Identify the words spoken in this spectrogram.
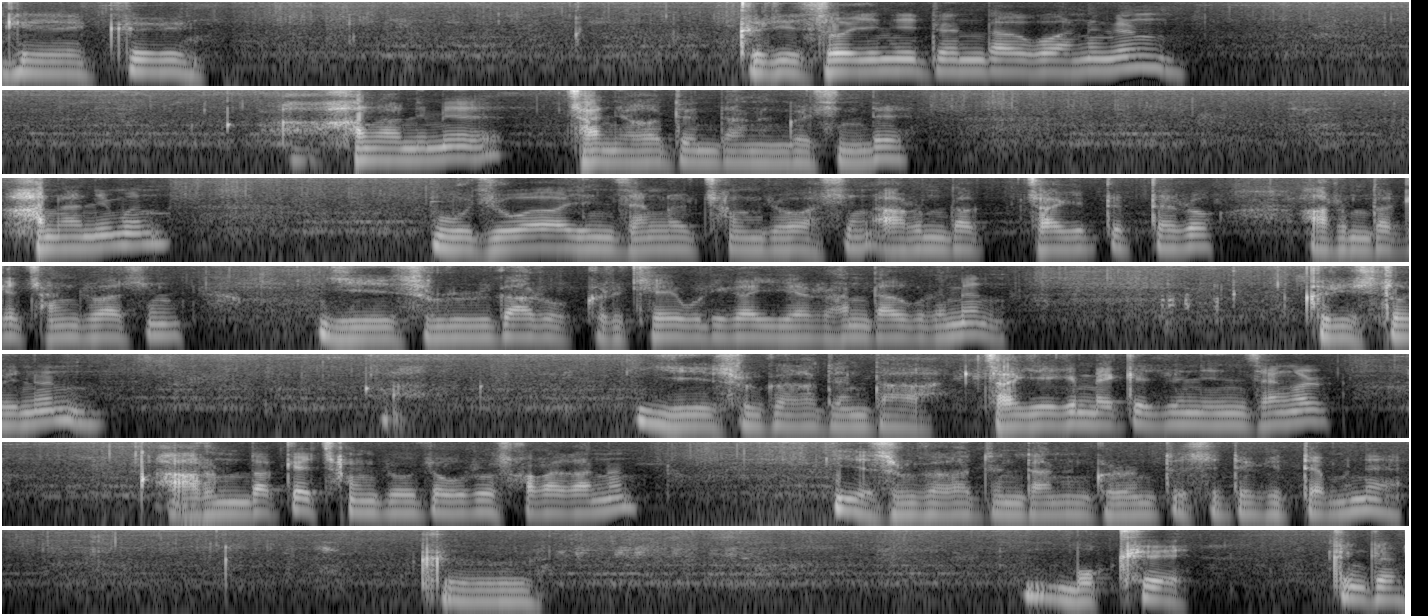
그, 그 그리스도인이 된다고 하는 건 하나님의 자녀가 된다는 것인데 하나님은 우주와 인생을 창조하신 아름답 자기 뜻대로 아름답게 창조하신 예술가로 그렇게 우리가 이해를 한다고 그러면 그리스도인은 예술가가 된다. 자기에게 맡겨준 인생을 아름답게 창조적으로 살아가는 예술가가 된다는 그런 뜻이 되기 때문에 그 목회 그러니까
